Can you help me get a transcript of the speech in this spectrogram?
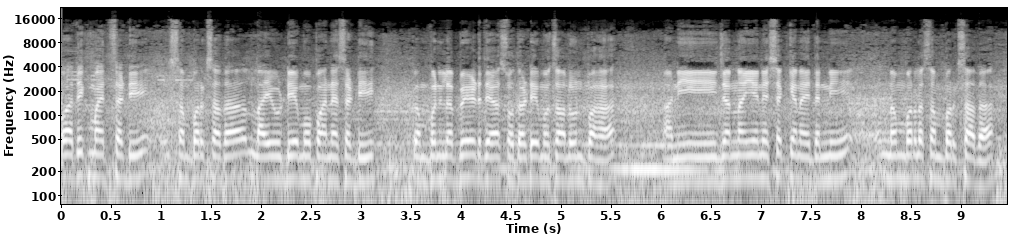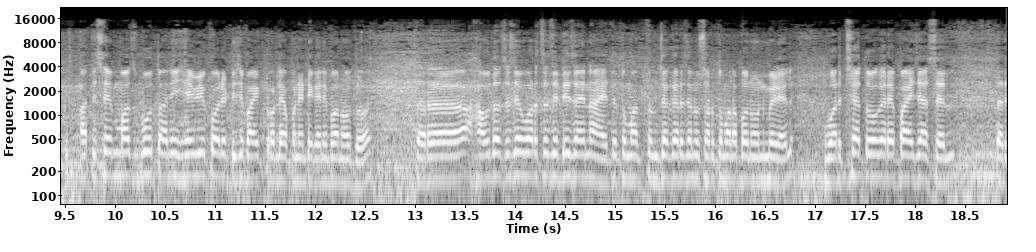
व अधिक माहितीसाठी संपर्क साधा लाईव्ह डेमो पाहण्यासाठी कंपनीला भेट द्या स्वतः डेमो चालवून पहा. आणि ज्यांना येणे शक्य नाही त्यांनी नंबरला संपर्क साधा. अतिशय मजबूत आणि हेवी क्वालिटीची बाईक ट्रॉली आपण या ठिकाणी बनवतो. तर हौदाचं जे वरचं जे डिझाईन आहे ते तुम्हाला तुमच्या गरजेनुसार तुम्हाला बनवून मिळेल. वर छत वगैरे पाहिजे असेल तर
